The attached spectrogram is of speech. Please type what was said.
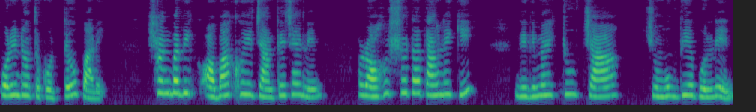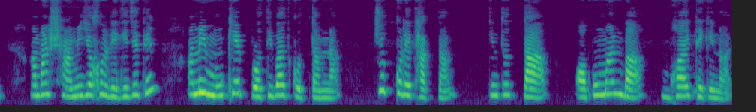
পরিণত করতেও পারে। সাংবাদিক অবাক হয়ে জানতে চাইলেন, রহস্যটা তাহলে কি? দিদিমা একটু চা চুমুক দিয়ে বললেন, আমার স্বামী যখন রেগে যেতেন, আমি মুখে প্রতিবাদ করতাম না। চুপ করে থাকতাম। কিন্তু তা অপমান বা ভয় থেকে নয়,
